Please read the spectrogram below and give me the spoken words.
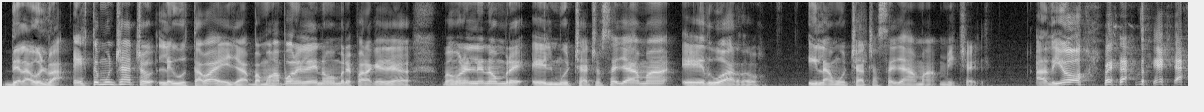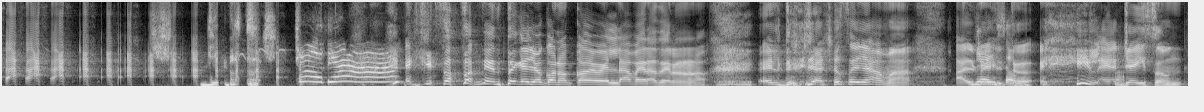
De la vulva. Este muchacho le gustaba a ella. Vamos a ponerle nombres para que llegue. Vamos a ponerle nombre. El muchacho se llama Eduardo y la muchacha se llama Michelle. Adiós. Espérate. Es que esos son gente que yo conozco de verdad. Espérate, no, no, no. El muchacho se llama Alberto Jason. y la- Jason.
